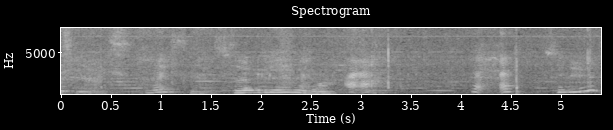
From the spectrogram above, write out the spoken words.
Is nice. Nice. Snuggly and warm. See there?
